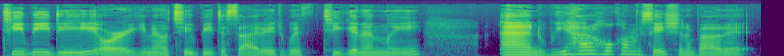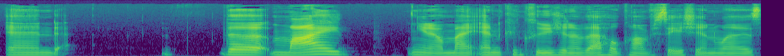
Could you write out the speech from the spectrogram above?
TBD or, you know, To Be Decided with Tegan and Lee. And we had a whole conversation about it. And the my you know my end conclusion of that whole conversation was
